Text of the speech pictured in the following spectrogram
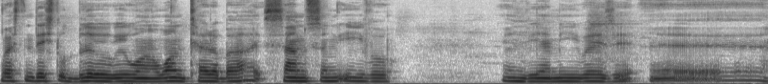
Western Digital Blue, we want one terabyte. Samsung Evo NVMe, where is it? Uh,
